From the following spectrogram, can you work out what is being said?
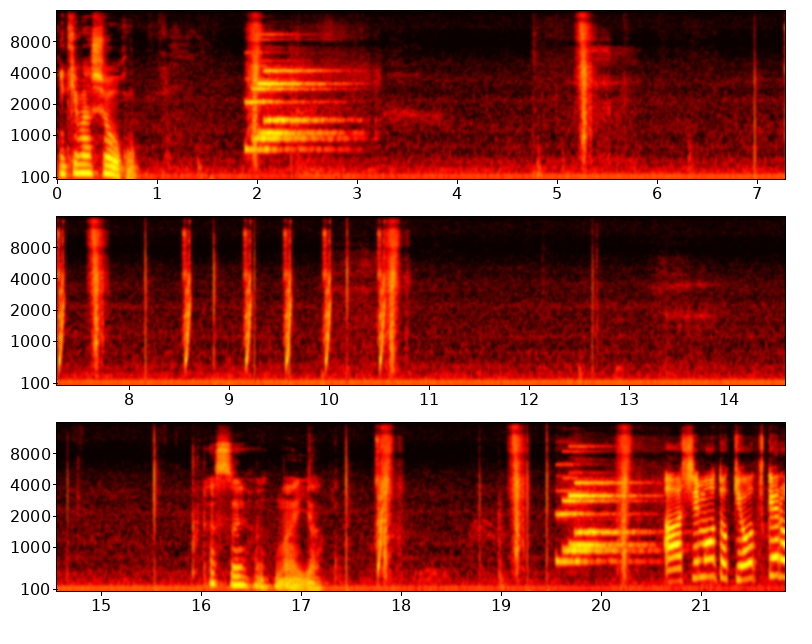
行きましょう。プラス、まあいいや。足元気をつけろ。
